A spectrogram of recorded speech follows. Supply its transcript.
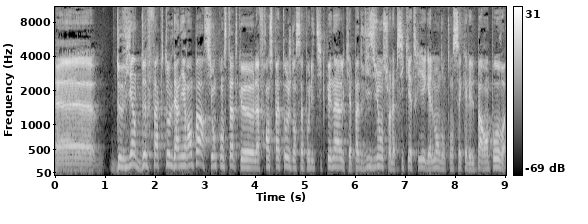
euh, devient de facto le dernier rempart. Si on constate que la France patauge dans sa politique pénale, qu'il n'y a pas de vision sur la psychiatrie également, dont on sait qu'elle est le parent pauvre,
